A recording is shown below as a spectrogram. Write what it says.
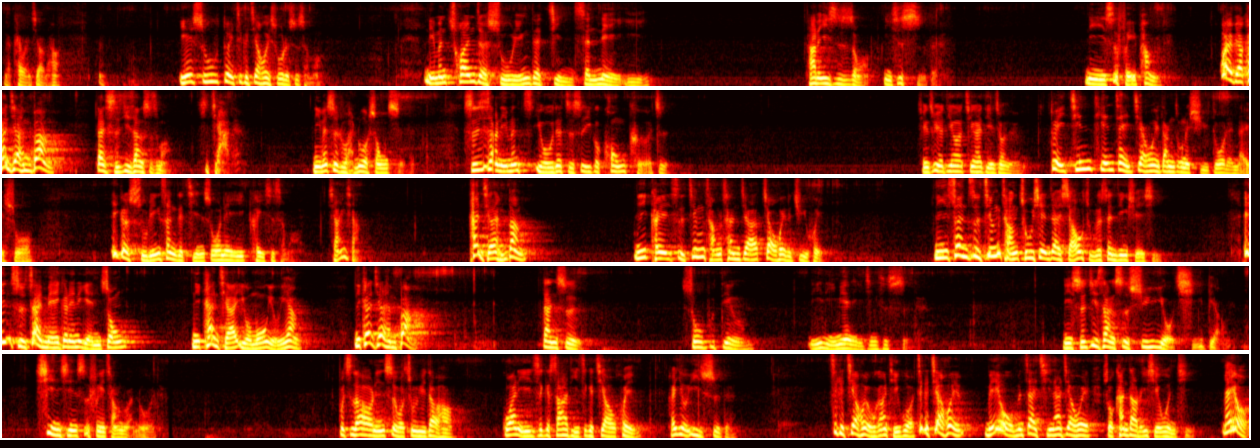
那开玩笑的哈。耶稣对这个教会说的是什么？你们穿着属灵的紧身内衣，他的意思是什么？你是死的，你是肥胖的。外表看起来很棒，但实际上是什么？是假的。你们是软弱松弛的，实际上你们有的只是一个空壳子。请注意，第二，亲爱的弟兄们，对今天在教会当中的许多人来说，一个属灵上的紧缩内衣可以是什么？想一想，看起来很棒。你可以是经常参加教会的聚会。你甚至经常出现在小组的圣经学习，因此在每个人的眼中，你看起来有模有样，你看起来很棒，但是说不定你里面已经是死的，你实际上是虚有其表，信心是非常软弱的。不知道您是否注意到哈？关于这个沙迪这个教会很有意思的。这个教会我刚刚提过，这个教会没有我们在其他教会所看到的一些问题，没有，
